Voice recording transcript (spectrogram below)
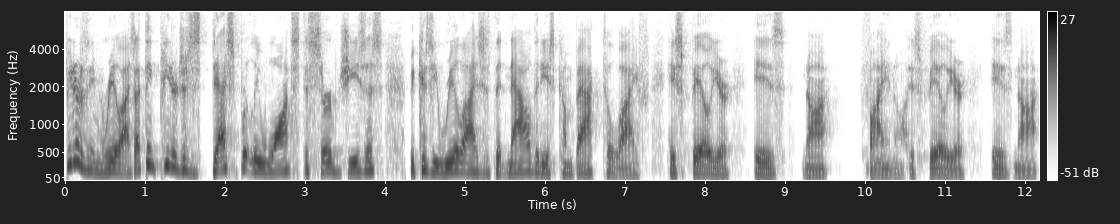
Peter doesn't even realize. I think Peter just desperately wants to serve Jesus because he realizes that now that he has come back to life, his failure is not final. His failure is not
